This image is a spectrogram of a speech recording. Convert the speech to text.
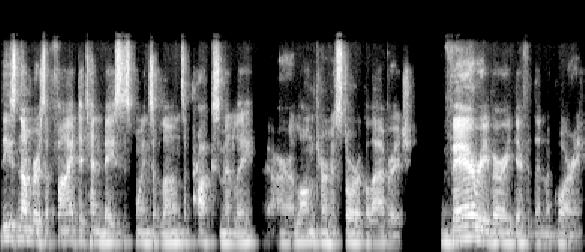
These numbers of 5 to 10 basis points of loans approximately are a long-term historical average. Very very different than macquarie.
